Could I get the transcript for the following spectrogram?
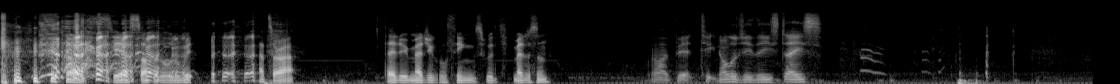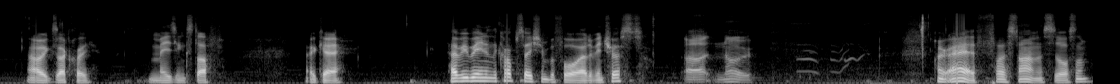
Oh, yeah, suffered a little bit. That's alright. They do magical things with medicine. Well, I bet technology these days. Oh, exactly. Amazing stuff. Okay. Have you been in the cop station before, out of interest? Uh, no. Alright, first time. This is awesome.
